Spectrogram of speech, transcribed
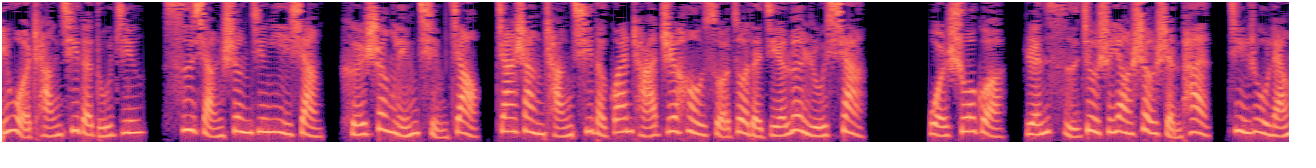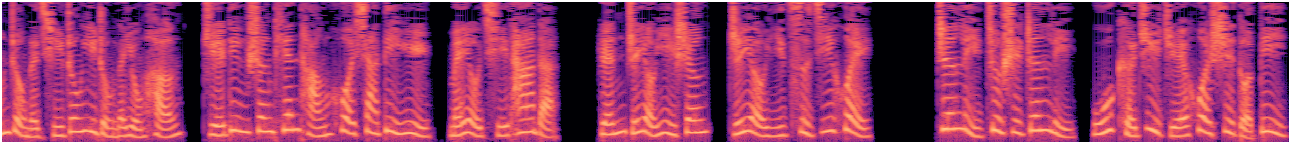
以我长期的读经、思想圣经意象和圣灵请教，加上长期的观察之后所做的结论如下：我说过，人死就是要受审判，进入两种的其中一种的永恒，决定升天堂或下地狱，没有其他的。人只有一生，只有一次机会。真理就是真理，无可拒绝或是躲避。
